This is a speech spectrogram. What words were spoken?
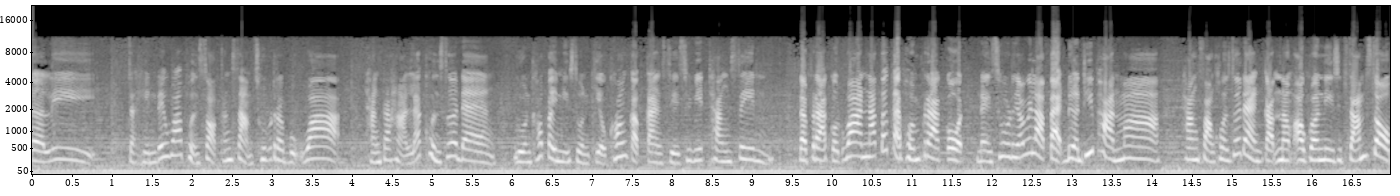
ตาลี จะเห็นได้ว่าผลสอบทั้ง 3 ชุดระบุว่า ทั้งทหารและคนเสื้อแดงล้วนเข้าไปมีส่วนเกี่ยวข้องกับการเสียชีวิตทั้งสิ้น แต่ปรากฏว่านับตั้งแต่ผลปรากฏในช่วงระยะเวลา 8 เดือนที่ผ่านมา ทางฝั่งคนเสื้อแดงกับนำเอากรณี 13 ศพ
